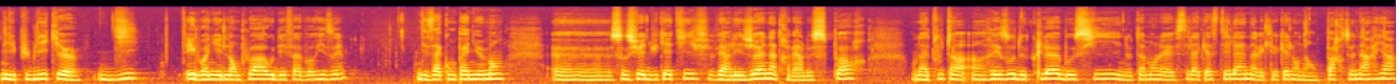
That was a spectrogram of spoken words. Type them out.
les publics dits éloignés de l'emploi ou défavorisés des accompagnements euh, socio-éducatifs vers les jeunes à travers le sport. On a tout un, réseau de clubs aussi, notamment le FC La Castellane, avec lequel on est en partenariat,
